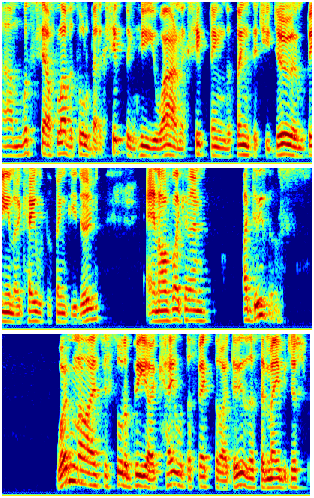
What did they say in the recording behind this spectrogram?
um, with self love, it's all about accepting who you are and accepting the things that you do and being okay with the things you do. And I was like, um, I do this. Don't I just sort of be okay with the fact that I do this and maybe just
